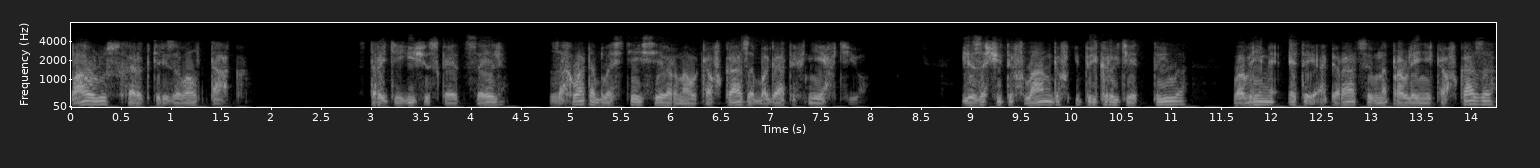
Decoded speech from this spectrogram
Паулюс характеризовал так. Стратегическая цель – захват областей Северного Кавказа, богатых нефтью. Для защиты флангов и прикрытия тыла во время этой операции в направлении Кавказа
